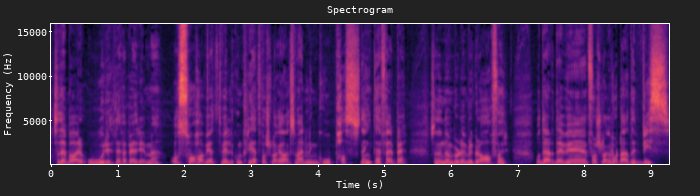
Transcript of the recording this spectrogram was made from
Så det er bare ord det Frp driver med. Og så har vi et veldig konkret forslag i dag, som er en god pasning til Frp. Som de burde bli glad for. Og det er det vi, Forslaget vårt er at hvis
